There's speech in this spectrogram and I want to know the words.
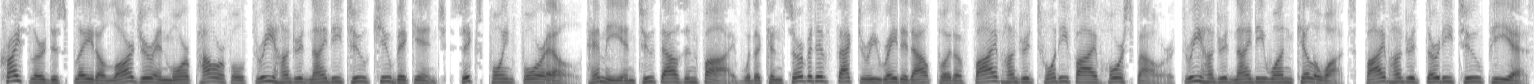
Chrysler displayed a larger and more powerful 392 cubic inch 6.4 L Hemi in 2005 with a conservative factory rated output of 525 horsepower, 391 kilowatts, 532 PS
